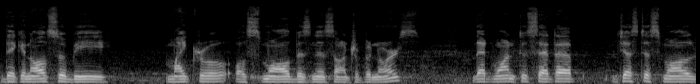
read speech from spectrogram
They can also be micro or small business entrepreneurs that want to set up just a small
